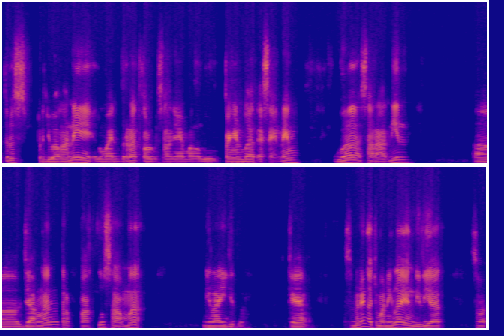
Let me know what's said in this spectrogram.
Terus perjuangannya lumayan berat. Kalau misalnya emang lu pengen banget SNM gue saranin uh, jangan terpaku sama nilai gitu. Kayak sebenarnya nggak cuma nilai yang dilihat. So,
